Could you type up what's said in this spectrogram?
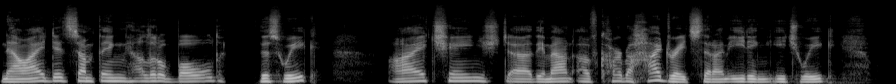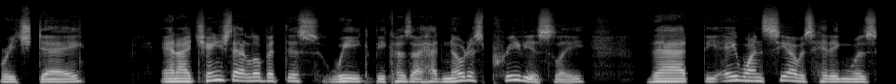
Now, I did something a little bold this week. I changed uh, the amount of carbohydrates that I'm eating each week or each day. And I changed that a little bit this week because I had noticed previously that the A1C I was hitting was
